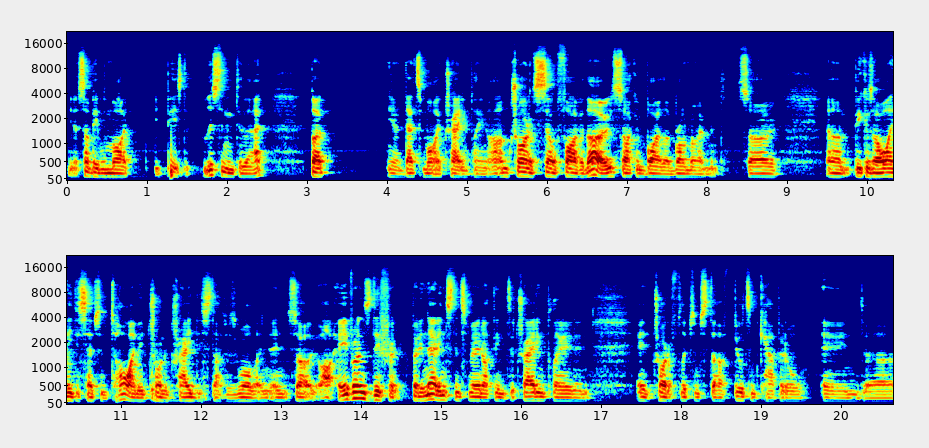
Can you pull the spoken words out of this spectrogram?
you know, some people might be pissed at listening to that, but you know that's my trading plan. I'm trying to sell five of those so I can buy a LeBron moment. So um, because I need to save some time in trying to trade this stuff as well. And, and so uh, everyone's different. But in that instance, man, I think it's a trading plan and, and try to flip some stuff, build some capital, and uh,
